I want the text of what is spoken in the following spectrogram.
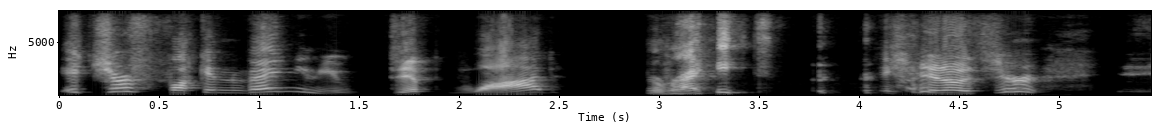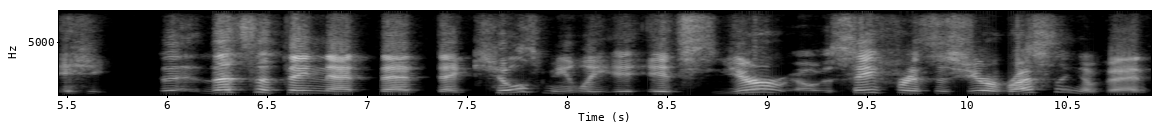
It's your fucking venue, you dip wad. Right. you know, it's your. That's the thing that that that kills me. It's your say, for instance, your wrestling event,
